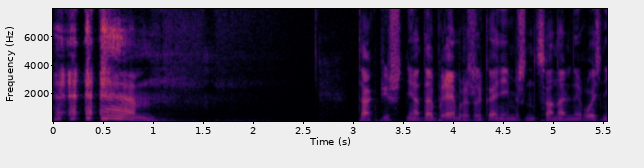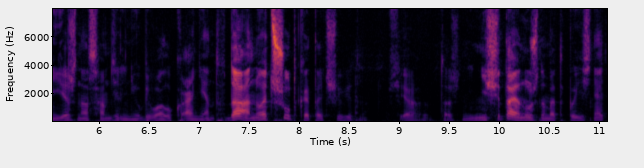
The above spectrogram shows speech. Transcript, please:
Так, пишут, не одобряем разжигание межнациональной розни, еже на самом деле не убивал украинцев. Да, ну это шутка, это очевидно. Я даже не считаю нужным это пояснять.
